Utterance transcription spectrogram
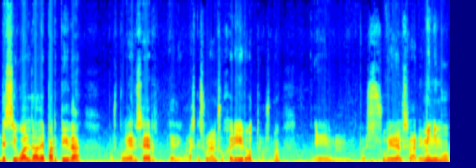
desigualdad de partida, pues pueden ser, ya digo, las que suelen sugerir otros, ¿no? Eh, pues subir el salario mínimo,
